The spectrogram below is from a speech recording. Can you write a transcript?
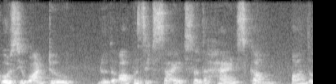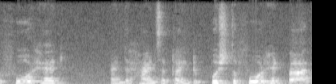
Course you want to do the opposite side. So the hands come on the forehead and the hands are trying to push the forehead back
